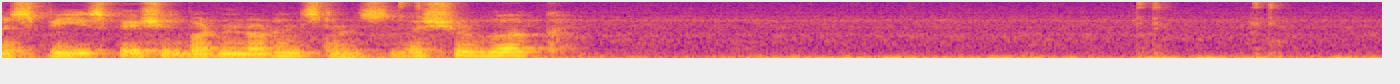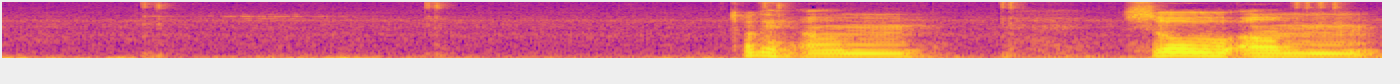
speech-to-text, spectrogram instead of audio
sp spatial button dot instance. This should work okay um so um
